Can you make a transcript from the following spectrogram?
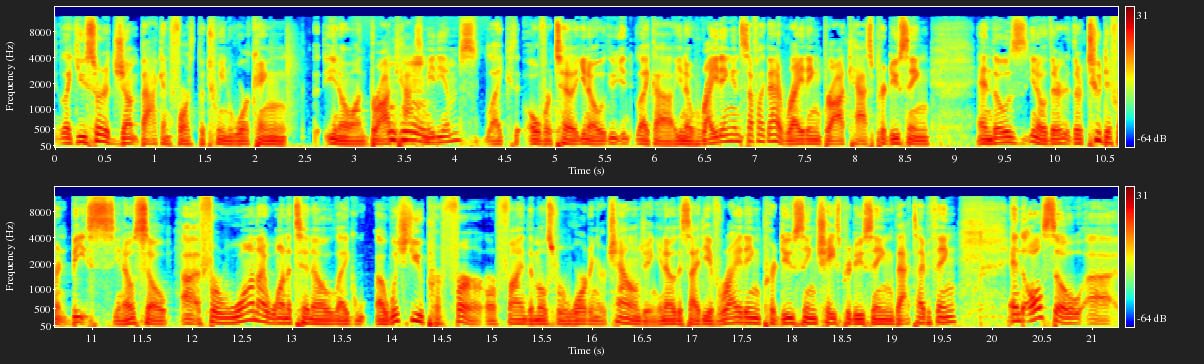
like you sort of jump back and forth between working, you know, on broadcast mediums, like over to you know like uh, you know writing and stuff like that, writing, broadcast, producing, and those you know they're they're two different beasts. You know, so uh, for one, I wanted to know like uh, which do you prefer or find the most rewarding or challenging? You know, this idea of writing, producing, chase producing, that type of thing. And also, uh,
